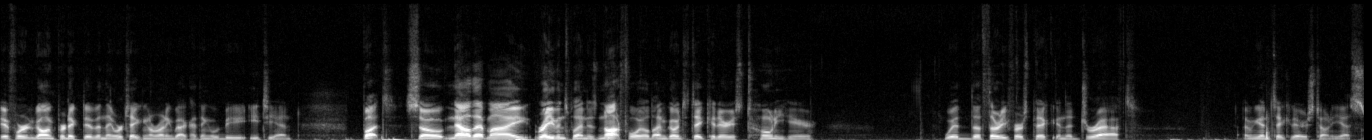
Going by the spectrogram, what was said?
if we're going predictive and they were taking a running back, I think it would be Etienne. But so now that my Ravens plan is not foiled, I'm going to take Kadarius Toney here with the 31st pick in the draft. I'm going to take Kadarius Toney. Yes.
